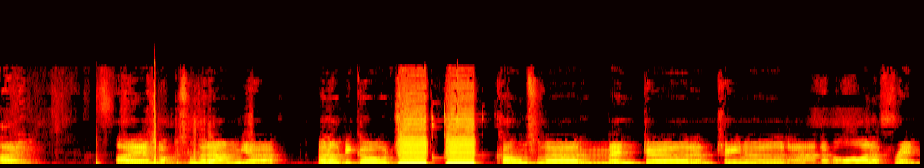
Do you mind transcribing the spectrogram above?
Hi, I am Dr. Sundaram, your NLP coach, counselor, mentor, and trainer, and above all, a friend.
